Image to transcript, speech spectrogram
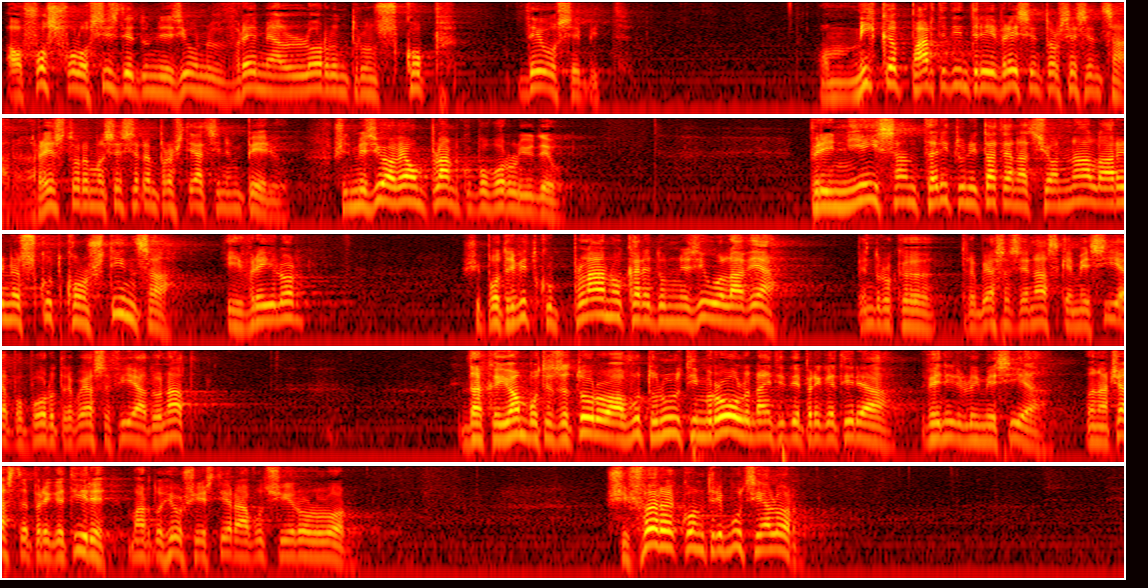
au fost folosiți de Dumnezeu în vremea lor într-un scop deosebit. O mică parte dintre evrei se întorsese în țară, restul rămăseseră împrăștiați în imperiu. Și Dumnezeu avea un plan cu poporul iudeu. Prin ei s-a întărit unitatea națională, a renăscut conștiința evreilor și potrivit cu planul care Dumnezeu îl avea, pentru că trebuia să se nască Mesia, poporul trebuia să fie adunat. Dacă Ioan Botezătorul a avut un ultim rol înainte de pregătirea venirii lui Mesia, în această pregătire, Mardoheu și Ester a avut și rolul lor. Și fără contribuția lor,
